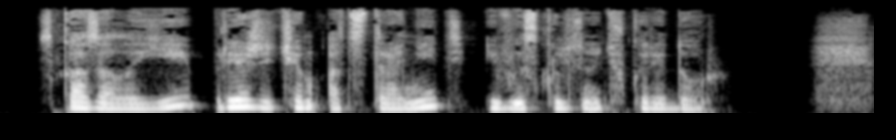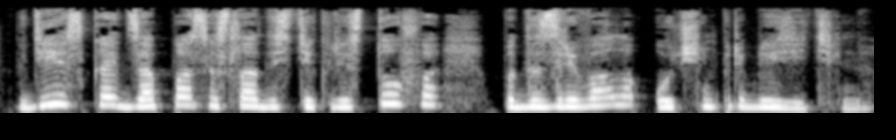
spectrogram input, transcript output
— сказала ей, прежде чем отстранить и выскользнуть в коридор. Где искать запасы сладости Кристофа, подозревала очень приблизительно.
